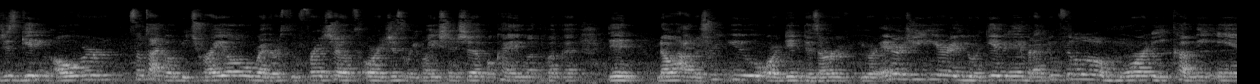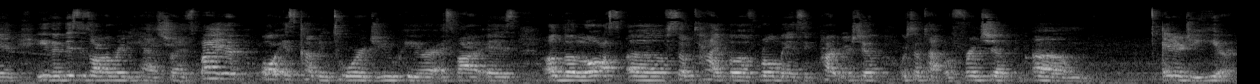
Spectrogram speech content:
just getting over some type of betrayal, whether it's through friendships or just relationship. Okay, motherfucker didn't know how to treat you or didn't deserve your energy here, and you were giving in. But I do feel a little mourning coming in. Either this is already has transpired or it's coming towards you here as far as uh, the loss of some type of romantic partnership or some type of friendship. Um, energy here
